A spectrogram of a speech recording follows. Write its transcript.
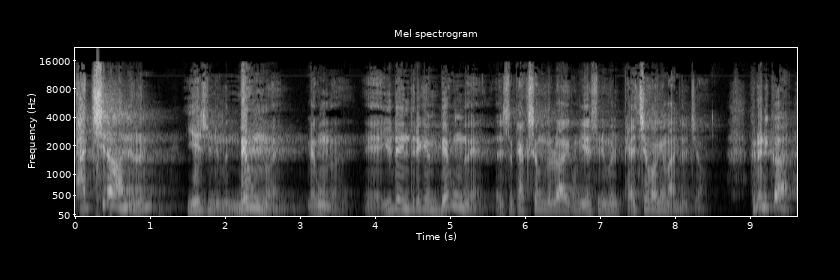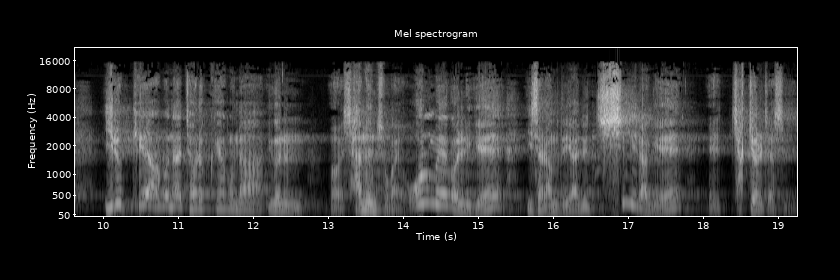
바치라 하면 예수님은 매국노예, 매국노예. 예, 유대인들에게 매국노예. 그래서 백성들로 하여금 예수님을 배척하게 만들죠. 그러니까 이렇게 하거나 저렇게 하거나 이거는 어, 사면초가요. 올무에 걸리게 이 사람들이 아주 치밀하게 예, 작전을 짰습니다.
